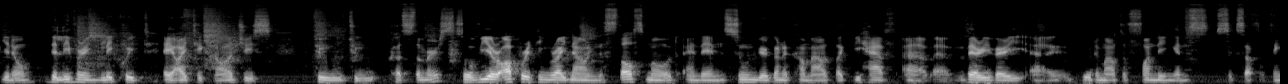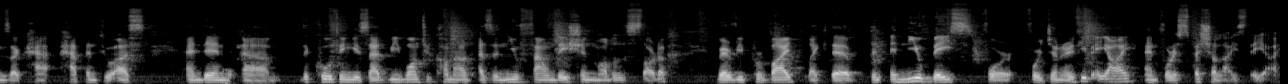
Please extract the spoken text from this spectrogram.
you know, delivering liquid AI technologies to to customers. So we are operating right now in the stealth mode, and then soon we're going to come out. Like we have uh, a very very uh, good amount of funding and s- successful things that ha- happen to us. And then um, the cool thing is that we want to come out as a new foundation model startup where we provide like the, the a new base for for generative AI and for a specialized AI.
